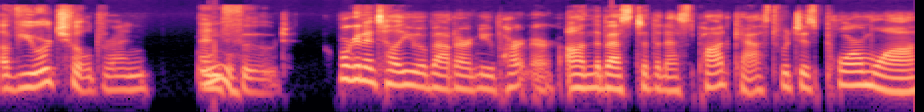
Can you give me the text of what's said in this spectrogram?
of your children and Ooh. food. We're going to tell you about our new partner on the Best of the Nest podcast, which is Pour Moi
